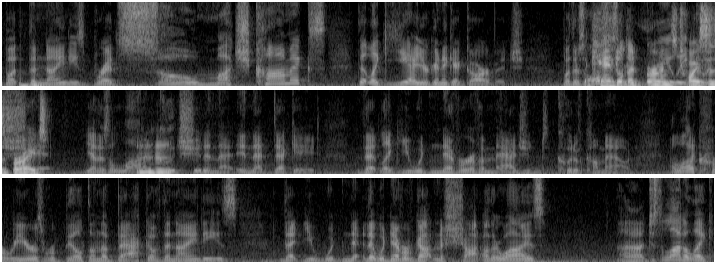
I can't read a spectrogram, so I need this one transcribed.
But the 90s bred so much comics that like yeah you're gonna get garbage but there's also candle that burns really twice as bright. shit. Yeah, there's a lot Mhm. of good shit in that in that decade that like you would never have imagined could have come out. A lot of careers were built on the back of the '90s that you would ne- that would never have gotten a shot otherwise. Uh, just a lot of like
